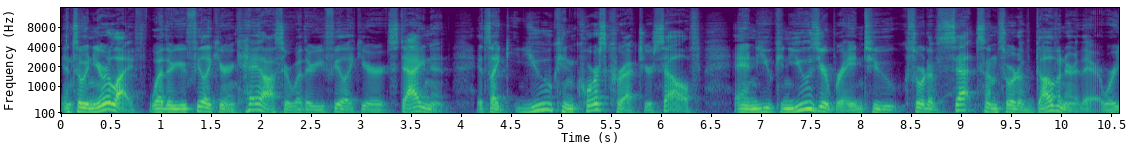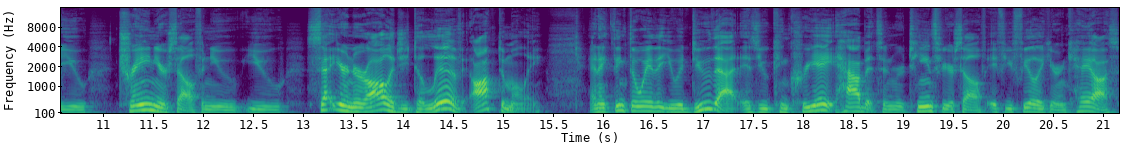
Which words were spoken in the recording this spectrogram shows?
And so in your life, whether you feel like you're in chaos or whether you feel like you're stagnant, it's like you can course correct yourself and you can use your brain to sort of set some sort of governor there where you train yourself and you you set your neurology to live optimally. And I think the way that you would do that is you can create habits and routines for yourself if you feel like you're in chaos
